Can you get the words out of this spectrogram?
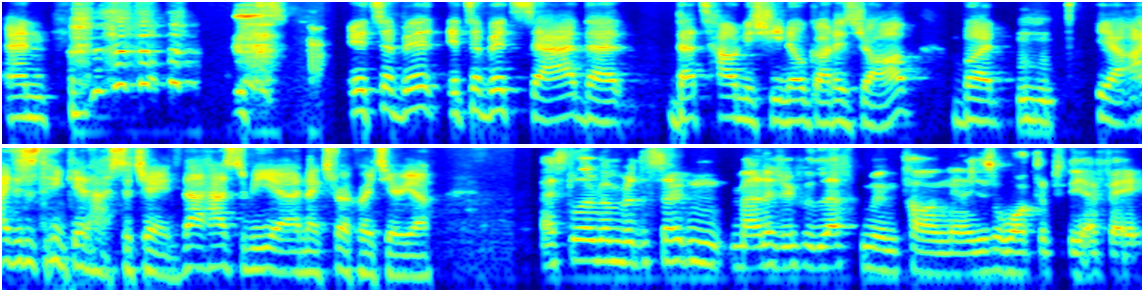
And it's, it's a bit it's a bit sad that that's how Nishino got his job but mm-hmm. yeah, I just think it has to change. That has to be an extra criteria. I still remember the certain manager who left Muangthong and I just walked up to the FA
